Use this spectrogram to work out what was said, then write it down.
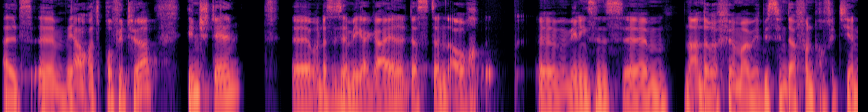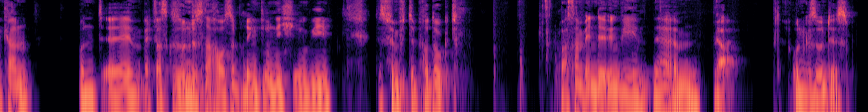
als ähm, ja auch als Profiteur hinstellen. Äh, und das ist ja mega geil, dass dann auch äh, wenigstens ähm, eine andere Firma ein bisschen davon profitieren kann und äh, etwas Gesundes nach Hause bringt und nicht irgendwie das fünfte Produkt. Was am Ende irgendwie ähm, ja, ungesund ist.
